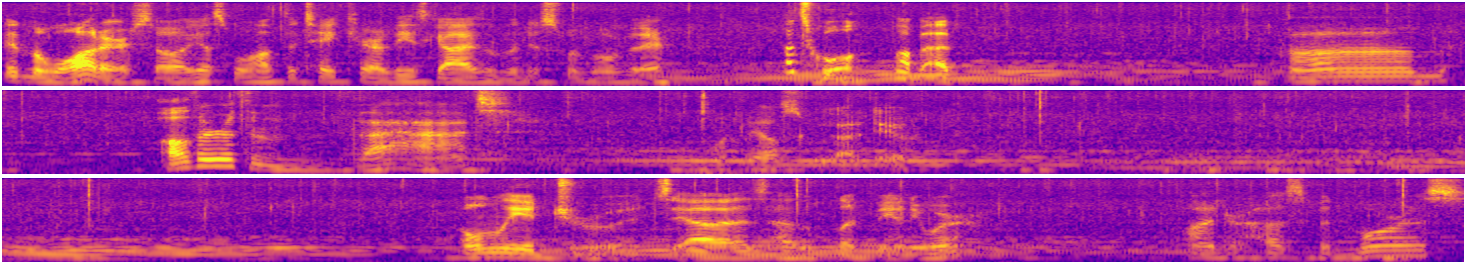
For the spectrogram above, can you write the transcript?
in the water, so I guess we'll have to take care of these guys and then just swim over there. That's cool. Not bad. Um, other than that, what else we gotta do? Only a druid. Yeah, that has- hasn't led me anywhere. Find her husband, Morris.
